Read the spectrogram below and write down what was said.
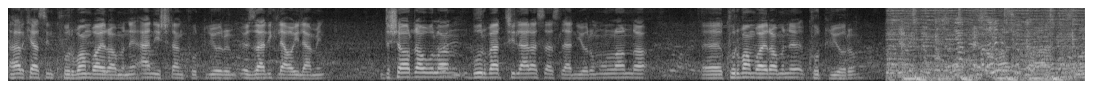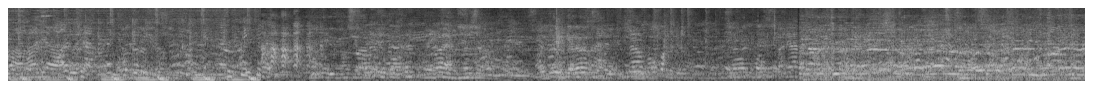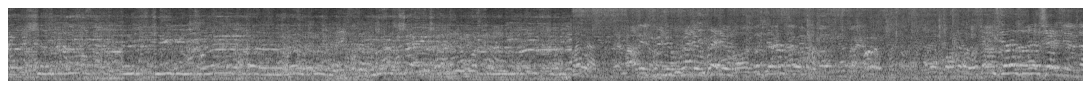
herkesin kurban bayramını en içten kutluyorum. Özellikle ailemin. Dışarıda olan gurbetçilere sesleniyorum. Onların da ee, kurban bayramını kutluyorum.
